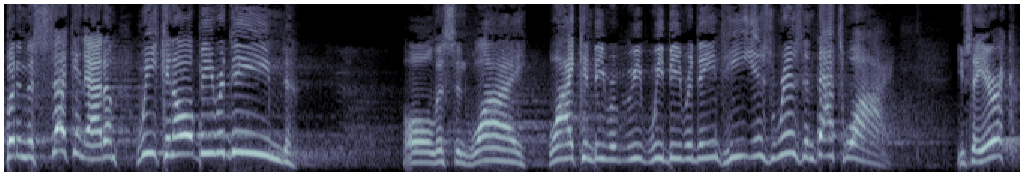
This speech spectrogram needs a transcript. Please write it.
but in the second Adam, we can all be redeemed. Oh, listen, why? Why can be, we be redeemed? He is risen. That's why. You say, Eric,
